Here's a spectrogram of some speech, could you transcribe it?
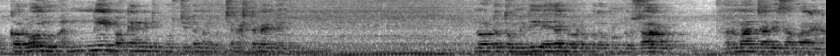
ఒక్కరోజు అన్నీ పక్కన పెట్టి కూర్చుంటే మనకు వచ్చే నష్టమే లేదు. నూట తొమ్మిది లేదా నూట పదకొండు సార్లు హనుమాన్ చాలీసా పారాయణ.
